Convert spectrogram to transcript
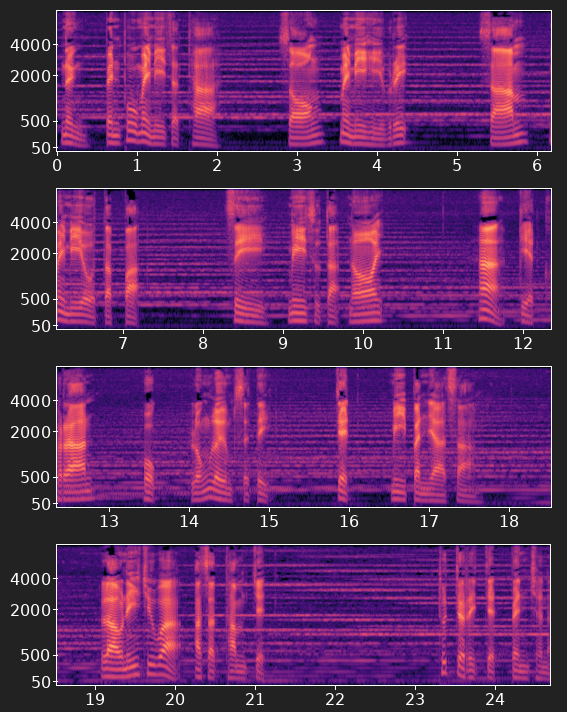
1. เป็นผู้ไม่มีศรัทธา 2. ไม่มีหีริ 3. ไม่มีโอตตะปะ 4. มีสุตะน้อย 5. เกียรติคร้าน 6. หลงลืมสติ 7. มีปัญญาสามเหล่านี้ชื่อว่าอสัตธรรมเจ็ดทุจริตเจ็ดเป็นไฉน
